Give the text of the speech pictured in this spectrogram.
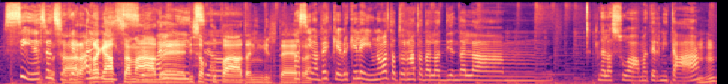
Sì, nel senso che ra- ragazza madre disoccupata in Ma Inghilterra. sì, ma perché? Perché lei una volta tornata dalla, dalla, mm, dalla sua maternità, Mhm.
